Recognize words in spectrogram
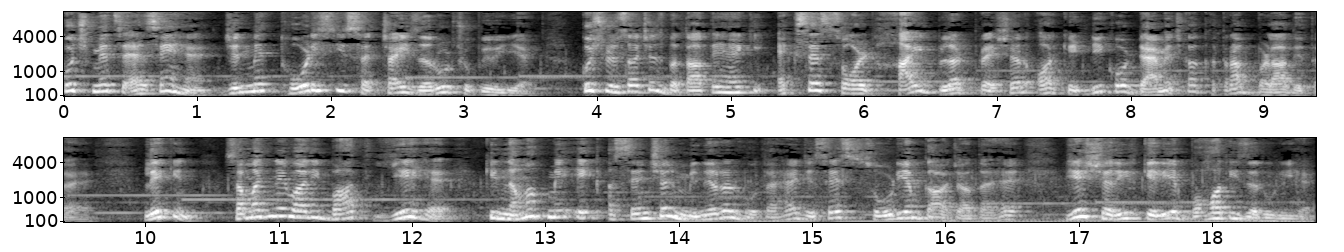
कुछ मिथ्स ऐसे हैं जिनमें थोड़ी सी सच्चाई ज़रूर छुपी हुई है। कुछ रिसर्चर्स बताते हैं कि excess salt high blood pressure और किडनी को डैमेज का खतरा बढ़ा देता है। लेकिन समझने वाली बात यह है कि नमक में एक असेंशियल मिनरल होता है जिसे सोडियम कहा जाता है। ये शरीर के लिए बहुत ही ज़रूरी है।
